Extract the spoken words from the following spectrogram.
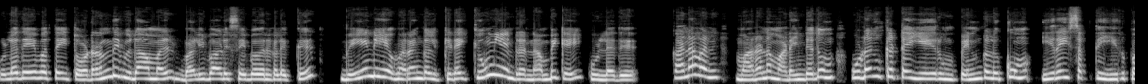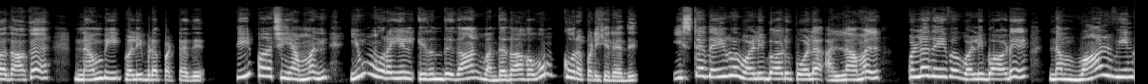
குலதெய்வத்தை தொடர்ந்து விடாமல் வழிபாடு செய்பவர்களுக்கு வேண்டிய வரங்கள் கிடைக்கும் என்ற நம்பிக்கை உள்ளது. கணவன் மரணம் அடைந்ததும் உடன்கட்டை ஏறும் பெண்களுக்கும் இறை சக்தி இருப்பதாக நம்பி வழிபடப்பட்டது. தீபாச்சி அம்மன் இம்முறையில் இருந்துதான் வந்ததாகவும் கூறப்படுகிறது. இஷ்ட தெய்வ வழிபாடு போல அல்லாமல் குலதெய்வ வழிபாடு நம் வாழ்வின்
